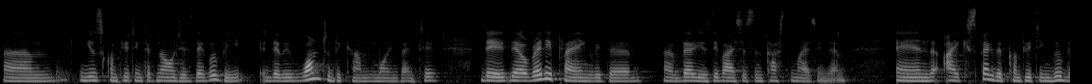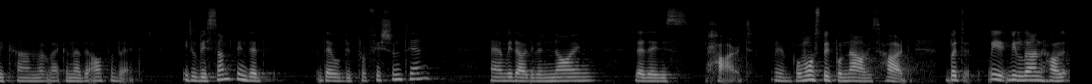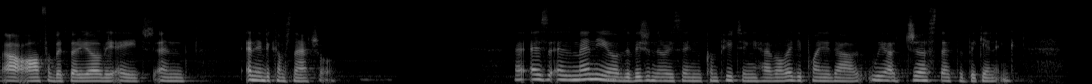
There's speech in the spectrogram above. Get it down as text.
um, use computing technologies, they will, be, they will want to become more inventive. They, they're already playing with the uh, various devices and customizing them. And I expect that computing will become like another alphabet. It will be something that they will be proficient in and without even knowing that it is hard. For most people now it's hard. But we, we learn how our alphabet very early age and, and it becomes natural. As, as many of the visionaries in computing have already pointed out, we are just at the beginning.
